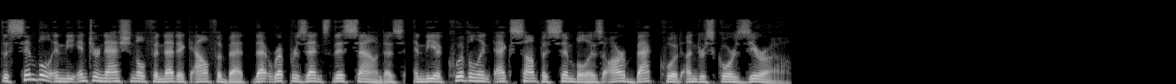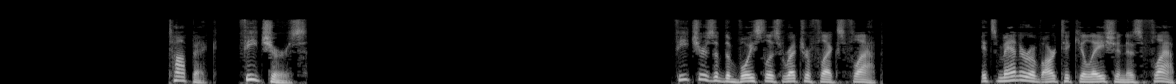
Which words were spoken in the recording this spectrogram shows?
The symbol in the International Phonetic Alphabet that represents this sound is, and the equivalent X Sampa symbol is R underscore 0. Features Features of the voiceless retroflex flap its manner of articulation is flap,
